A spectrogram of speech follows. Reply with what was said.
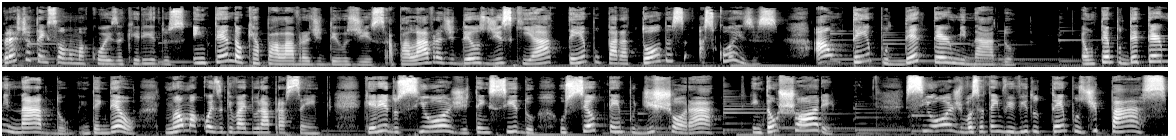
Preste atenção numa coisa, queridos. Entenda o que a palavra de Deus diz. A palavra de Deus diz que há tempo para todas as coisas. Há um tempo determinado. É um tempo determinado, entendeu? Não é uma coisa que vai durar para sempre. Queridos, se hoje tem sido o seu tempo de chorar, então chore. Se hoje você tem vivido tempos de paz,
